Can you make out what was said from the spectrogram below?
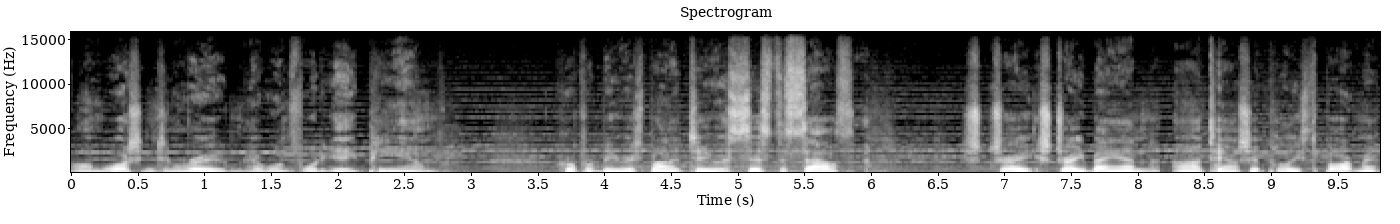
on Washington Road at 1:48 p.m. Corporal B responded to assist the South Stray, Strabane uh, Township Police Department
